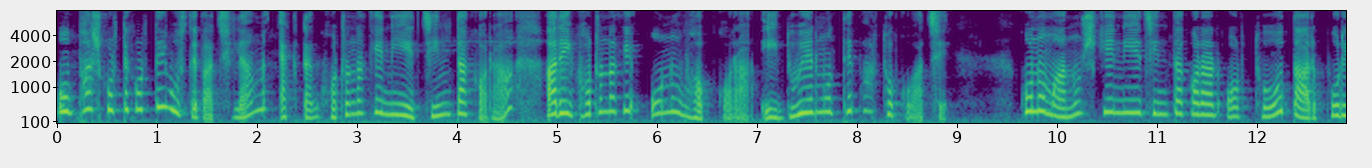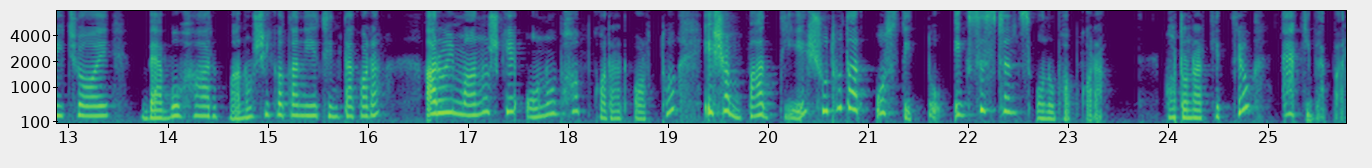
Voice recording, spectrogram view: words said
অভ্যাস করতে করতেই বুঝতে পারছিলাম একটা ঘটনাকে নিয়ে চিন্তা করা আর এই ঘটনাকে অনুভব করা, এই দুয়ের মধ্যে পার্থক্য আছে। কোনো মানুষকে নিয়ে চিন্তা করার অর্থ তার পরিচয়, ব্যবহার, মানসিকতা নিয়ে চিন্তা করা আর ওই মানুষকে অনুভব করার অর্থ এসব বাদ দিয়ে শুধু তার অস্তিত্ব এক্সিস্টেন্স অনুভব করা। ঘটনার ক্ষেত্রেও একই ব্যাপার।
